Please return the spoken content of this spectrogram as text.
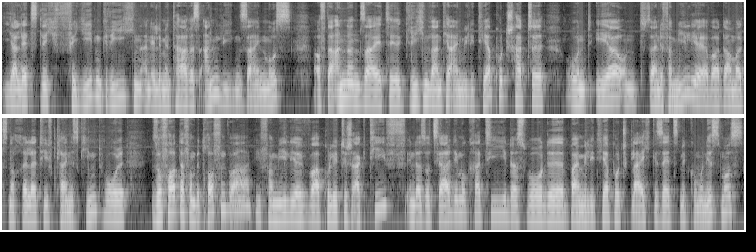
ja letztlich für jeden Griechen ein elementares Anliegen sein muss. Auf der anderen Seite Griechenland ja einen Militärputsch hatte und er und seine Familie, er war damals noch relativ kleines Kind wohl, sofort davon betroffen war. Die Familie war politisch aktiv in der Sozialdemokratie. Das wurde beim Militärputsch gleichgesetzt mit Kommunismus.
